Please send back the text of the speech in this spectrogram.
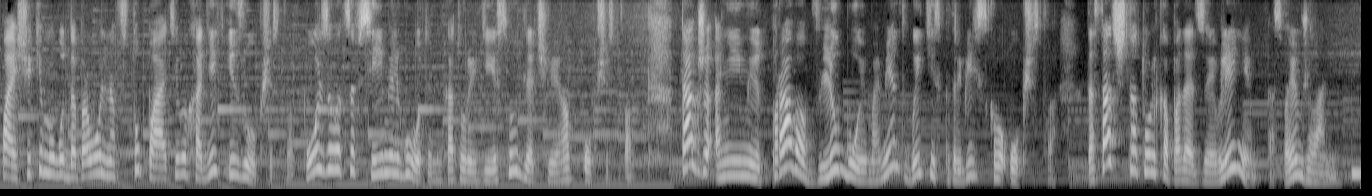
Пайщики могут добровольно вступать и выходить из общества, пользоваться всеми льготами, которые действуют для членов общества. Также они имеют право в любой момент выйти из потребительского общества. Достаточно только подать заявление о своем желании.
